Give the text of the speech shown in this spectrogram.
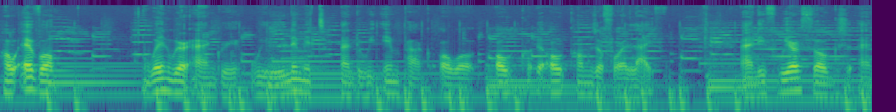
However, when we're angry, we limit and we impact our out- the outcomes of our life. And if we are thugs and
